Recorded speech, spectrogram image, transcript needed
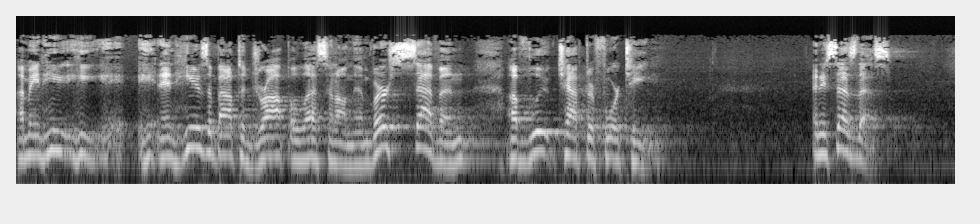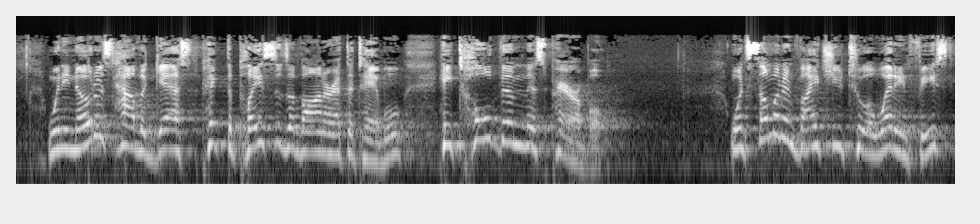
I mean, he, he, he, and he is about to drop a lesson on them. Verse 7 of Luke chapter 14. And he says this. When he noticed how the guests picked the places of honor at the table, he told them this parable. When someone invites you to a wedding feast,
